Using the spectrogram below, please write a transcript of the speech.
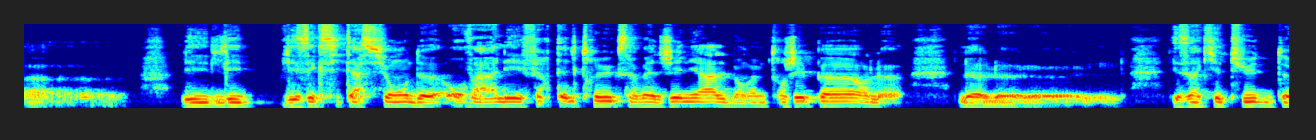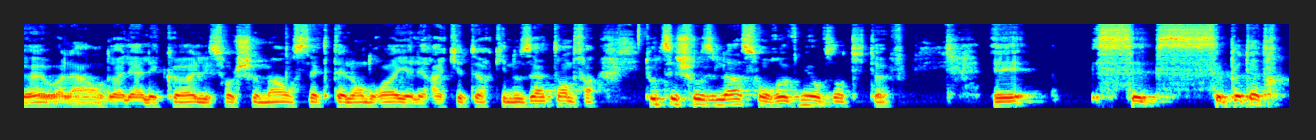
euh, les, les, excitations de on va aller faire tel truc, ça va être génial, mais en même temps j'ai peur, le, le, le, les inquiétudes de voilà, on doit aller à l'école et sur le chemin on sait que tel endroit il y a les raquetteurs qui nous attendent. Enfin, toutes ces choses-là sont revenues aux faisant. Et c'est, c'est peut-être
